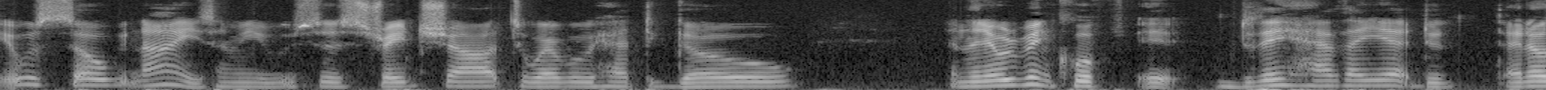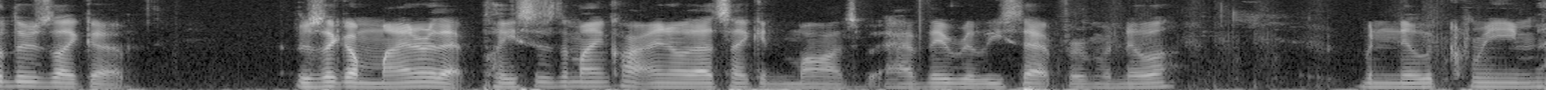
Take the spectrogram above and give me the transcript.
it was so nice. I mean, it was a straight shot to wherever we had to go, and then it would have been cool. If it, do they have that yet? Do I know there's like a there's like a miner that places the minecart. I know that's like in mods, but have they released that for vanilla? Vanilla cream,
